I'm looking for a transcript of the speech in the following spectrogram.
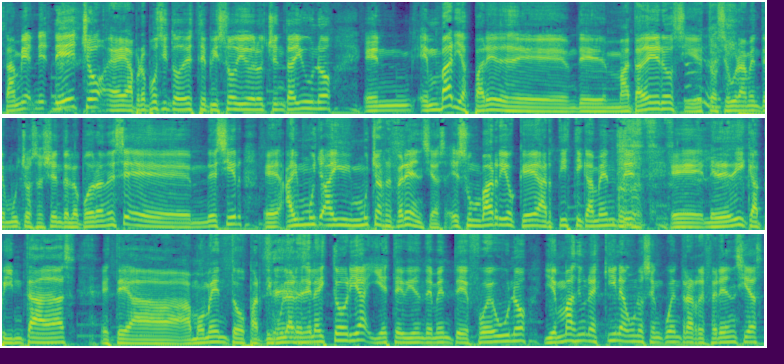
También, de, de hecho, eh, a propósito de este episodio del 81, en, en varias paredes de, de mataderos, y esto seguramente muchos oyentes lo podrán eh, decir, eh, hay, mu- hay muchas referencias. Es un barrio que artísticamente eh, le dedica pintadas este, a, a momentos particulares Sí. de la historia, y este evidentemente fue uno, y en más de una esquina uno se encuentra referencias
